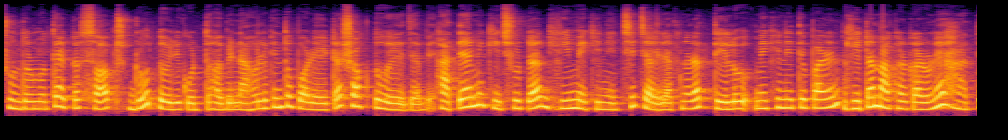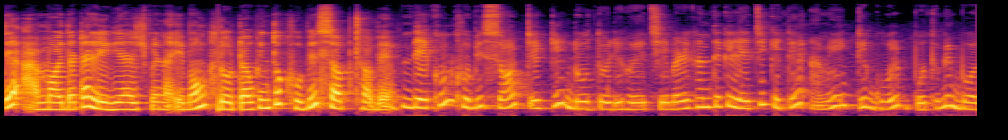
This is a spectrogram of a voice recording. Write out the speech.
সুন্দর মতো একটা সফট ডো তৈরি করতে হবে, না হলে কিন্তু পরে এটা শক্ত হয়ে যাবে। হাতে আমি কিছুটা ঘি মেখে নিচ্ছি, চাইলে আপনারা তেলও মেখে নিতে পারেন। ঘিটা মাখার কারণে হাতে ময়দাটা লেগে আসবে না এবং ডোটাও কিন্তু খুবই সফট হবে। দেখুন, খুবই সফট একটি ডো তৈরি হয়েছে। এবার এখান থেকে লেচি কেটে আমি একটি গোল প্রথমে বল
